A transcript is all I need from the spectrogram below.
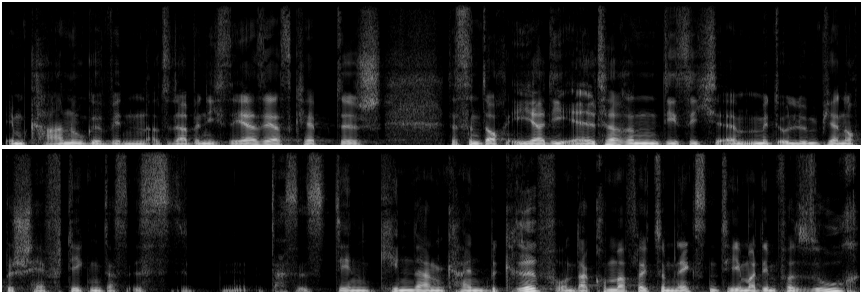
im Kanu gewinnen. Also da bin ich sehr, sehr skeptisch. Das sind auch eher die Älteren, die sich äh, mit Olympia noch beschäftigen. Das ist das ist den Kindern kein Begriff. Und da kommen wir vielleicht zum nächsten Thema, dem Versuch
